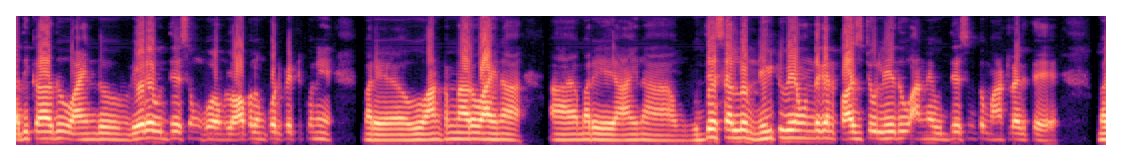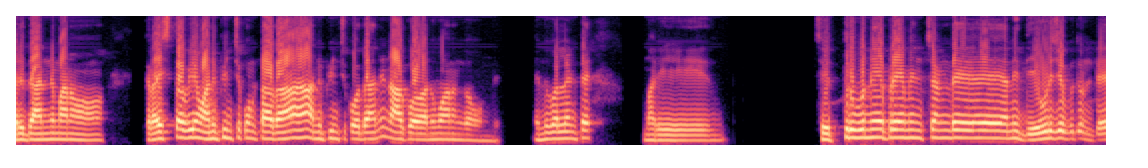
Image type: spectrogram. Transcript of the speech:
అది కాదు. ఆయన వేరే ఉద్దేశం. లోపల ఇంకోటి పెట్టుకుని మరి అంటున్నారు ఆయన మరి ఆయన ఉద్దేశాల్లో నెగిటివ్ ఏ ఉంది కానీ పాజిటివ్ లేదు అనే ఉద్దేశంతో మాట్లాడితే మరి దాన్ని మనం క్రైస్తవ్యం అనిపించుకుంటాదా అనిపించుకోదా అని నాకు అనుమానంగా ఉంది. ఎందువల్లంటే మరి శత్రువునే ప్రేమించండి అని దేవుడు చెబుతుంటే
